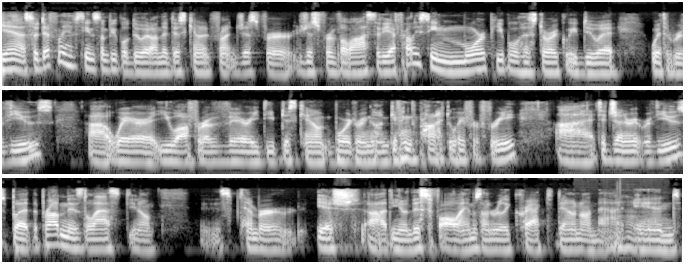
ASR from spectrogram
Yeah, so definitely have seen some people do it on the discounted front just for just for velocity. I've probably seen more people historically do it with reviews, uh, where you offer a very deep discount, bordering on giving the product away for free, uh, to generate reviews. But the problem is, the last you know September ish, uh, you know this fall, Amazon really cracked down on that mm-hmm. and.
